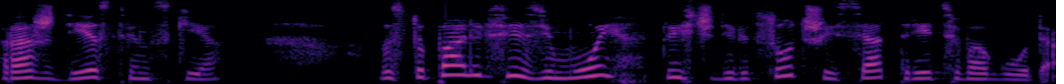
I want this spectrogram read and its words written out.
Рождественские. Выступали все зимой 1963 года.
